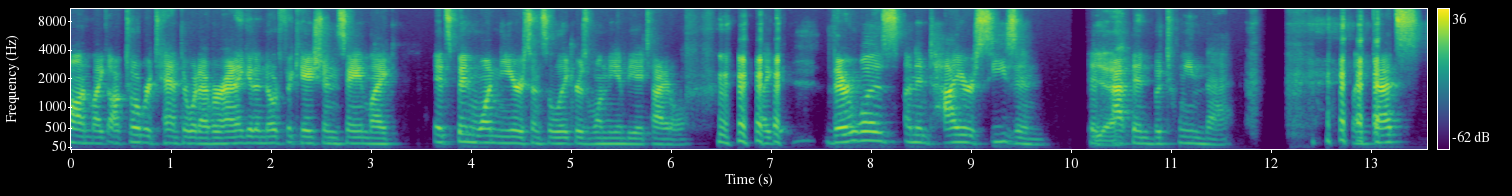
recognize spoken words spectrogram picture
on like October 10th or whatever, and I get a notification saying like it's been one year since the Lakers won the NBA title. Like there was an entire season that Yeah. happened between that. Like that's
